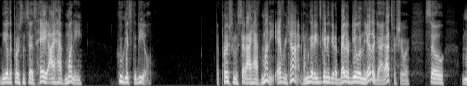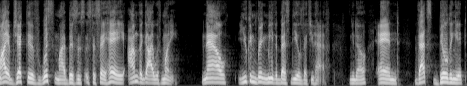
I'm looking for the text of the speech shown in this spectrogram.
the other person says, Hey, I have money, who gets the deal? The person who said I have money every time. I'm gonna he's gonna get a better deal than the other guy, that's for sure. So my objective with my business is to say, Hey, I'm the guy with money. Now you can bring me the best deals that you have, you know? And that's building it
